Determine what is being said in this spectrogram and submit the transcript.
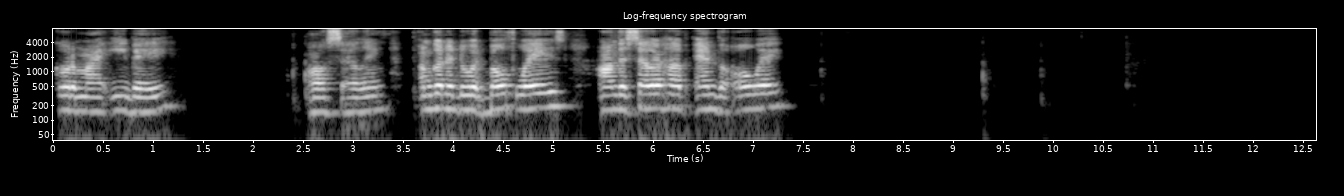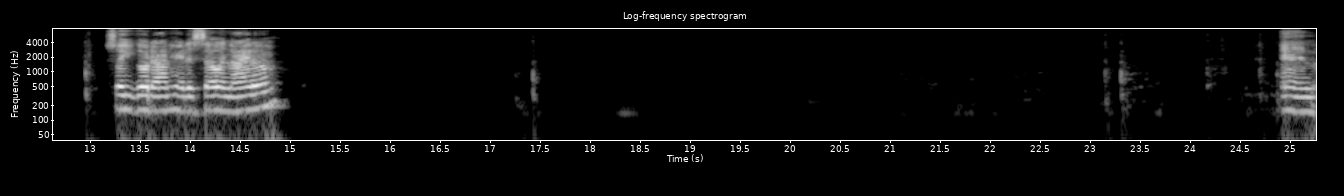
Go to my eBay, all selling. I'm going to do it both ways on the Seller Hub and the OWay. So you go down here to sell an item. and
